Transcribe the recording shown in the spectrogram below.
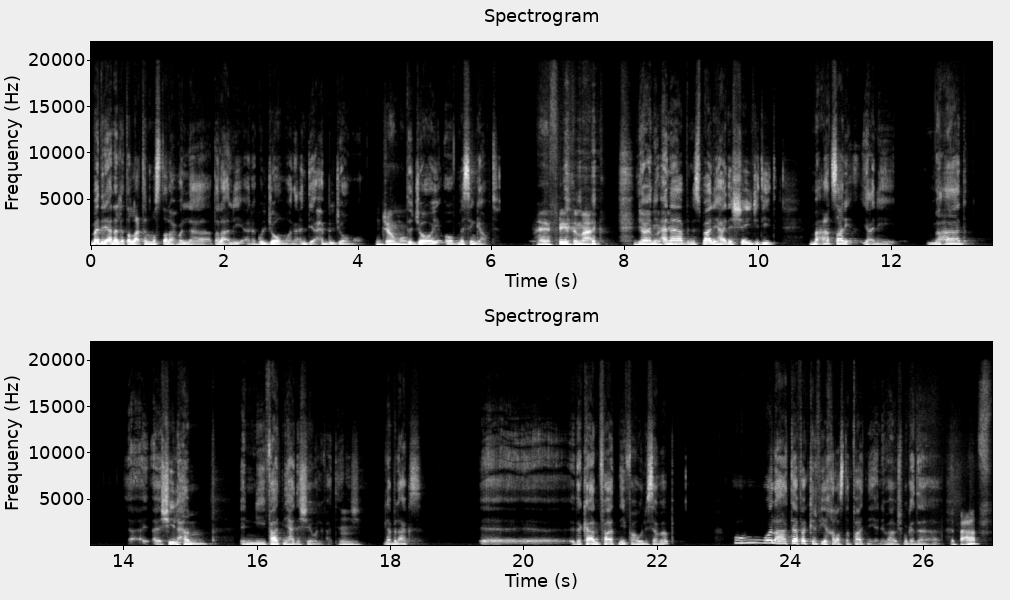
ما أدري أنا اللي طلعت المصطلح ولا طلع لي أنا أقول JOMO أنا عندي أحب ال JOMO. JOMO. joy of missing out هي في سمعت يعني مثيل. بالنسبة لي هذا الشيء جديد. ما عاد صار يعني ما عاد أشيل هم إني فاتني هذا الشيء ولا فاتني هذا. الشيء. لا بالعكس. آه، إذا كان فاتني فهو لسبب. ولا حتى أفكر فيه. خلاص طب فاتني يعني ما مش بقعد تعرف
